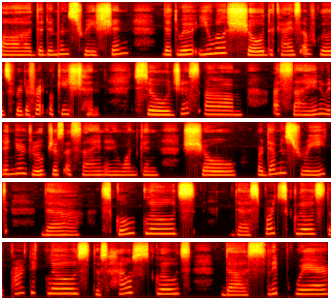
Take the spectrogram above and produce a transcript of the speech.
uh, the demonstration that will you will show the kinds of clothes for different occasion so just um assign within your group just assign anyone can show or demonstrate the school clothes the sports clothes the party clothes the house clothes the sleepwear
